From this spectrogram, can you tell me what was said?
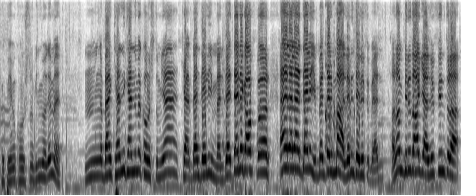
köpeğimin konuştuğunu bilmiyor değil mi? Hmm, ben kendi kendime konuştum ya. Ke- Ben deliyim ben. De- deli gaffır. El ele deliyim. Ben deli mahallenin delisi ben. Anam biri daha geldi Sintra.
